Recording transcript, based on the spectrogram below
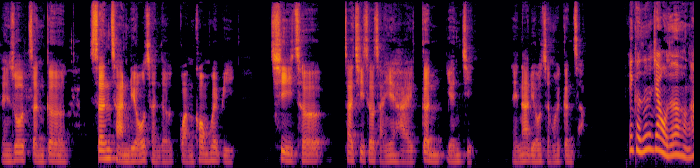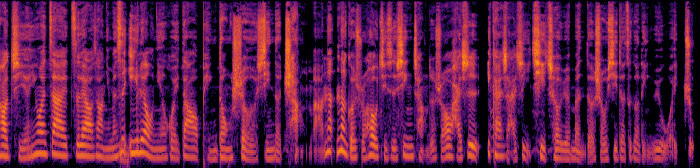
等于说，整个生产流程的管控会比汽车在汽车产业还更严谨，哎，那流程会更长。诶，可是那这样我真的很好奇，因为在资料上，你们是一六年回到屏东设新的厂嘛？那那个时候其实新厂的时候，还是一开始还是以汽车原本的熟悉的这个领域为主。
